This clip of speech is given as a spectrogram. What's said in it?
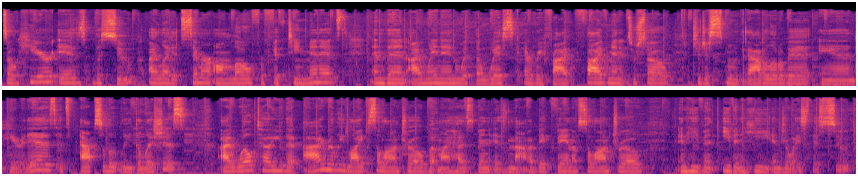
So here is the soup. I let it simmer on low for 15 minutes and then I went in with the whisk every five, five minutes or so to just smooth it out a little bit. And here it is. It's absolutely delicious. I will tell you that I really like cilantro, but my husband is not a big fan of cilantro, and even, even he enjoys this soup.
